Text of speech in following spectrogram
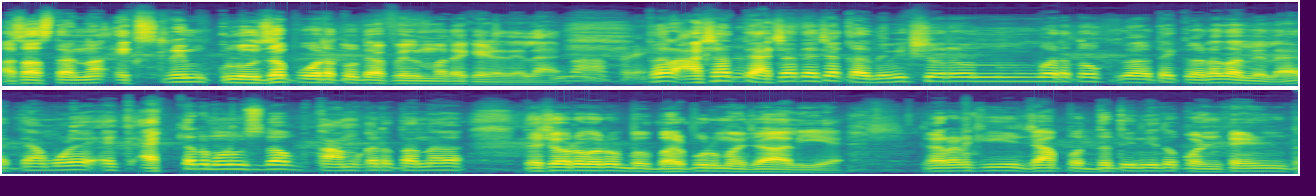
असं असताना एक्स्ट्रीम क्लोजअपवर तो त्या फिल्ममध्ये केलेला आहे. तर अशा त्याच्या त्याच्या कन्व्हिक्शनवर तो ते करत आलेला आहे. त्यामुळे एक ॲक्टर म्हणून सुद्धा काम करताना त्याच्याबरोबर भरपूर मजा आली आहे. कारण की ज्या पद्धतीने तो कंटेंट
